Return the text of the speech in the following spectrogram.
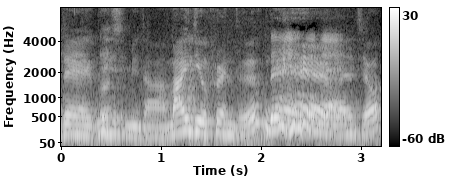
네, 그렇습니다. 마이 디어 프렌드. 네, 네, 네. 알죠?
